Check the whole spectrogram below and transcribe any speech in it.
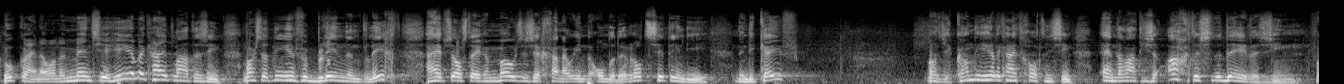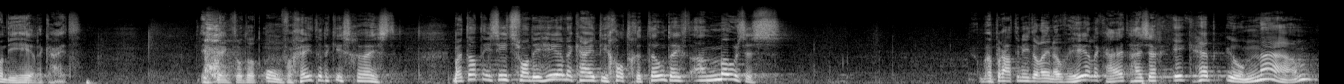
Hoe kan je nou aan een mens je heerlijkheid laten zien? Was dat niet een verblindend licht? Hij heeft zelfs tegen Mozes gezegd, ga nou in, onder de rot zitten in die, in die cave. Want je kan die heerlijkheid God niet zien. En dan laat hij zijn achterste delen zien van die heerlijkheid. Ik denk dat dat onvergetelijk is geweest. Maar dat is iets van die heerlijkheid die God getoond heeft aan Mozes. We praten niet alleen over heerlijkheid. Hij zegt, ik heb uw naam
